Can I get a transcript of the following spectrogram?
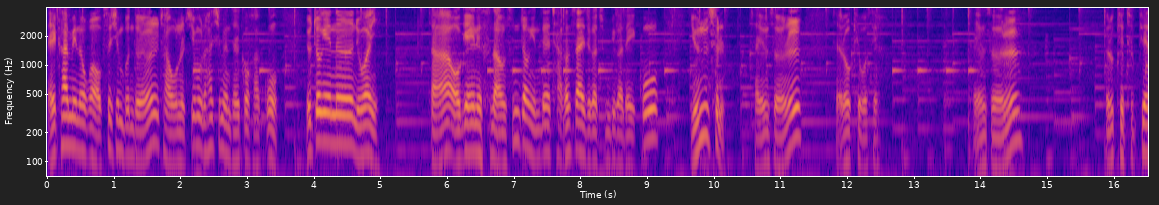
엘카미노가 없으신 분들 자 오늘 찜을 하시면 될 것 같고 요쪽에는 요 아이 자 어게인에서 나온 순정인데 작은 사이즈가 준비가 돼 있고 윤술 자 윤술 자 이렇게 보세요. 자, 윤술. 이렇게 두, 피,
